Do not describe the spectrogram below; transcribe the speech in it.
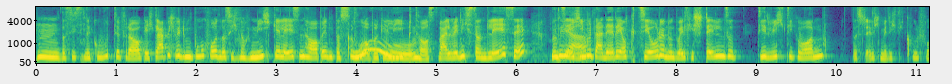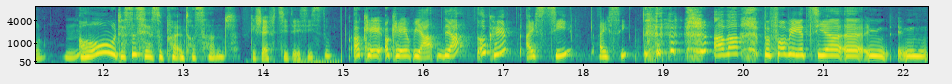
Hm, das ist eine gute Frage. Ich glaube, ich würde ein Buch wollen, das ich noch nicht gelesen habe, das du uh. aber geliebt hast. Weil wenn ich es dann lese, dann ja. sehe ich immer deine Reaktionen und welche Stellen so dir wichtig waren. Das stelle ich mir richtig cool vor. Hm? Oh, das ist ja super interessant. Geschäftsidee, siehst du? Okay, okay, ja, ja, okay. I see. I see. Aber bevor wir jetzt hier äh, in, in,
